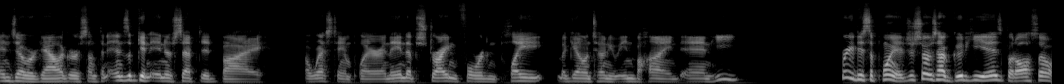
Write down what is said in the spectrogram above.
Enzo or Gallagher or something. Ends up getting intercepted by a West Ham player, and they end up striding forward and play Michail Antonio in behind, and he pretty disappointed. It just shows how good he is, but also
